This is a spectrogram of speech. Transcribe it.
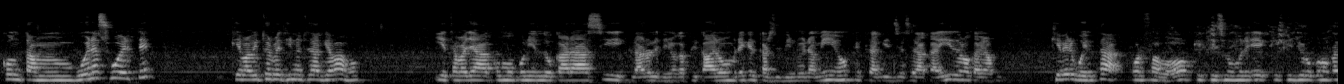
con tan buena suerte que me ha visto el vecino este de aquí abajo y estaba ya como poniendo cara así. Claro, le tenido que explicar al hombre que el calcetín no era mío, que es que a quien se le ha caído, lo que había... Qué vergüenza, por favor, que, es que ese hombre, eh, que, yo lo conozco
